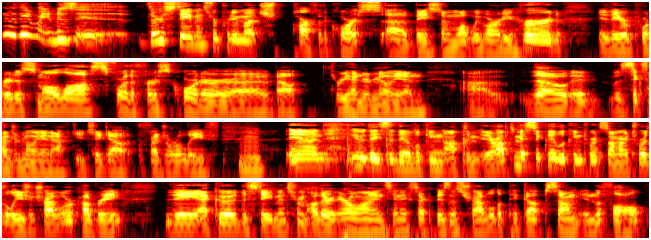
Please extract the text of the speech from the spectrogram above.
You know, they it was uh, their statements were pretty much par for the course, uh, based on what we've already heard. They reported a small loss for the first quarter, uh, about three hundred million. Uh, though it was 600 million after you take out the federal relief. Mm. And you know, they said they're looking optim- they're optimistically looking towards summer, towards a leisure travel recovery. They echoed the statements from other airlines and expect business travel to pick up some in the fall.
